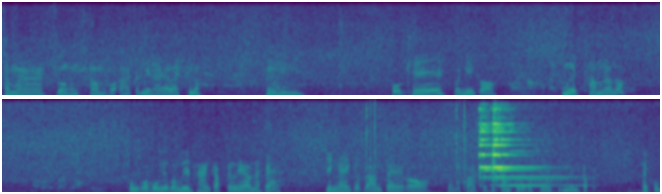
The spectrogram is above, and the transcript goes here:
ถ้ามาช่วงค่ำๆก็อาจจะไม่ได้อะไรเนาะอืมโอเค วันนี้ก็มืดค่ำแล้วเนาะผมก็คงจะต้องเดินทางกลับกันแล้วนะฮะยังไงก็ตามแต่ก็ผมก็ฝากกดติดตามกดไลค์กดแชร์ให้ผมด้วยนะครับ ให้ผม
